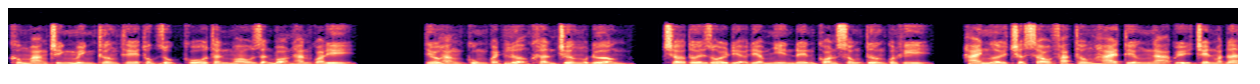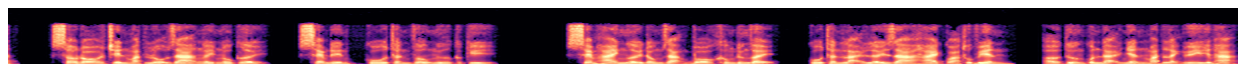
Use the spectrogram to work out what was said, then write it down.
không màng chính mình thương thế thúc giục cố thần mau dẫn bọn hắn qua đi. Tiếu Hằng cùng quách lượng khẩn trương một đường, chờ tới rồi địa điểm nhìn đến còn sống tướng quân khi, hai người trước sau phát thông hai tiếng ngã quỵ trên mặt đất, sau đó trên mặt lộ ra ngây ngô cười, xem đến cố thần vô ngữ cực kỳ. Xem hai người đồng dạng bò không đứng dậy, cố thần lại lấy ra hai quả thuốc viên, ở tướng quân đại nhân mắt lạnh uy hiếp hạ,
